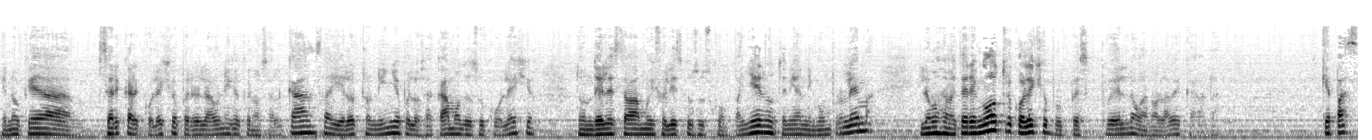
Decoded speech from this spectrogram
que no queda cerca del colegio, pero es la única que nos alcanza, y el otro niño pues lo sacamos de su colegio, donde él estaba muy feliz con sus compañeros, no tenía ningún problema, y lo vamos a meter en otro colegio, porque pues, pues, él no ganó la beca, ¿verdad? ¿Qué pasa?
